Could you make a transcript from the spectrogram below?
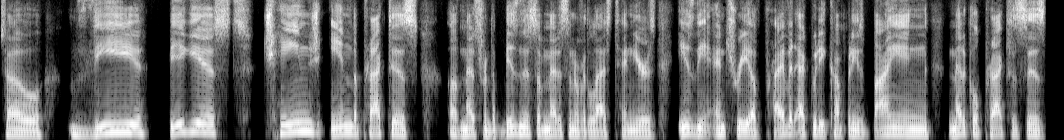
So, the biggest change in the practice of medicine, the business of medicine over the last 10 years is the entry of private equity companies buying medical practices.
